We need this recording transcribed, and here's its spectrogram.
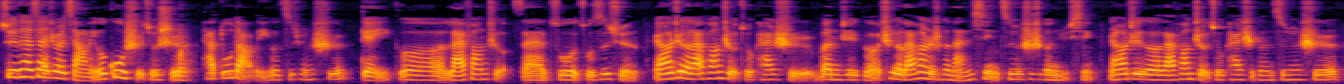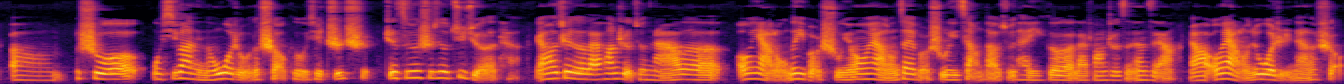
所以他在这儿讲了一个故事，就是他督导的一个咨询师给一个来访者在做做咨询，然后这个来访者就开始问这个这个来访者是个男性，咨询师是个女性，然后这个来访者就开始跟咨询师嗯说，我希望你能握着我的手，给我一些支持。这咨询师就拒绝了他，然后这个来访者就拿了欧亚龙的一本书，因为欧亚龙在一本书里讲到，就他一个来访者怎样怎样，然后欧亚龙就握着人家的手。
